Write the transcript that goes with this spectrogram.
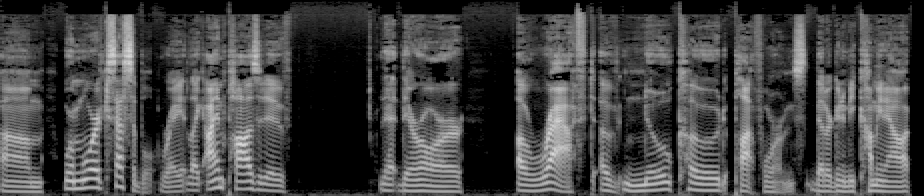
um, or more accessible, right? Like I'm positive that there are a raft of no code platforms that are going to be coming out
